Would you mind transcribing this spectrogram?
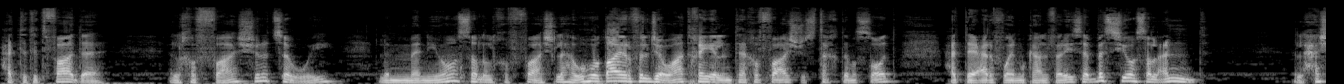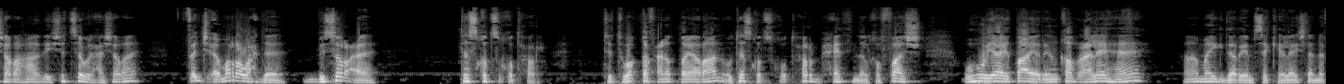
حتى تتفادى الخفاش شنو تسوي؟ لما يوصل الخفاش لها وهو طاير في الجو تخيل أنت خفاش يستخدم الصوت حتى يعرف وين مكان الفريسة بس يوصل عند الحشرة هذه شو تسوي الحشرة؟ فجأة مرة واحدة بسرعة تسقط سقوط حر تتوقف عن الطيران وتسقط سقوط حر بحيث إن الخفاش وهو جاي طاير ينقض عليها ها ما يقدر يمسكها. ليش؟ لأنه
